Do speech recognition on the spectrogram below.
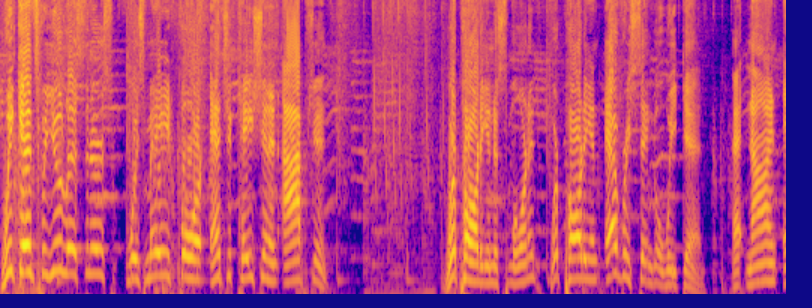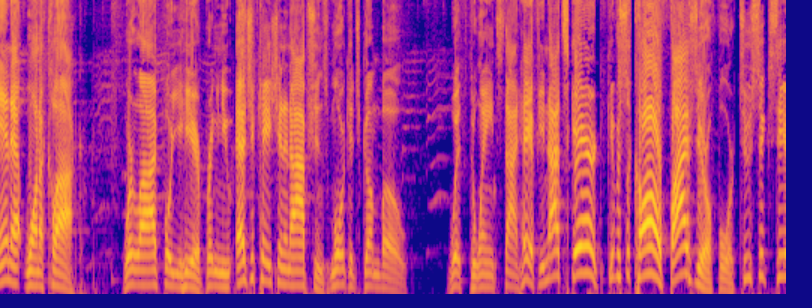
Weekends for you listeners was made for education and options. We're partying this morning. We're partying every single weekend at 9 and at 1 o'clock. We're live for you here, bringing you education and options, mortgage gumbo with Dwayne Stein. Hey, if you're not scared, give us a call 504 260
